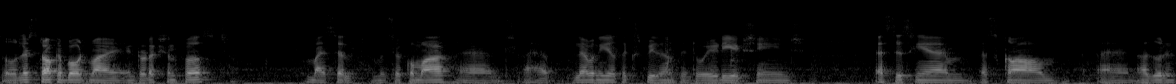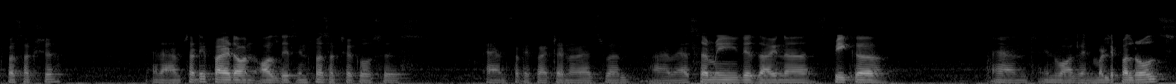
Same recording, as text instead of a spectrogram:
So let's talk about my introduction first. Myself, Mr. Kumar, and I have 11 years experience into AD Exchange, SCCM, SCOM, and Azure infrastructure. And I'm certified on all these infrastructure courses and certified trainer as well. I'm a SME designer, speaker, and involved in multiple roles.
